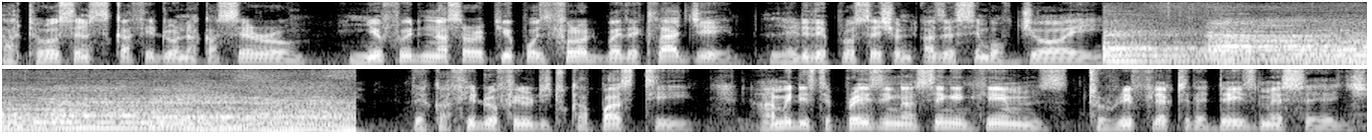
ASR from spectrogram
At All Saints Cathedral, Nakasero, Newfield Nursery pupils followed by the clergy led the procession as a symbol of joy. The cathedral filled to capacity amidst praising and singing hymns to reflect the day's message.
